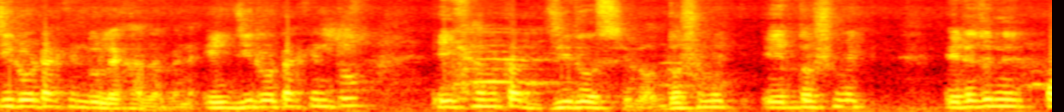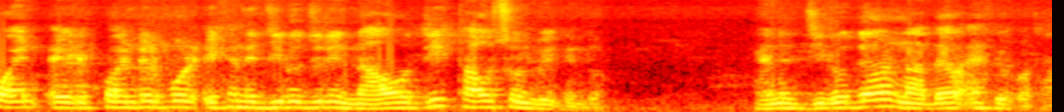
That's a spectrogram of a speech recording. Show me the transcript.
জিরোটা কিন্তু লেখা যাবে না। এই জিরোটা কিন্তু এইখানকার জিরো ছিল। দশমিক এই দশমিক, এটা যদি পয়েন্ট পয়েন্টের পর এখানে জিরো যদি নাও দিই, তাও চলবে কিন্তু। এখানে জিরো দেওয়া, না দেওয়া একই কথা।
